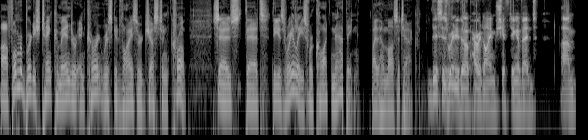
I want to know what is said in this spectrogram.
Uh, former British tank commander and current risk advisor Justin Crump says that the Israelis were caught napping by the Hamas attack. This is really the paradigm shifting event. Um,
